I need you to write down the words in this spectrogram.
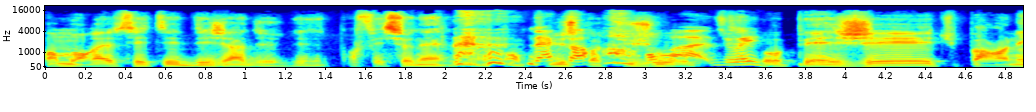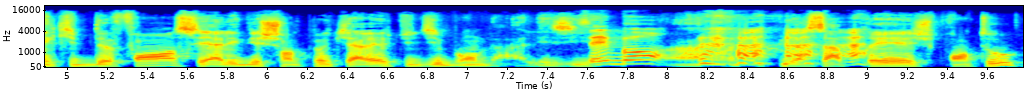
Oh, mon rêve, c'était déjà d'être professionnel. En plus, quand tu joues oui. au, PSG, tu pars en équipe de France et Ligue des Champions qui arrive, tu dis bon, bah, allez-y. C'est bon. Hein, ça après, je prends tout.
